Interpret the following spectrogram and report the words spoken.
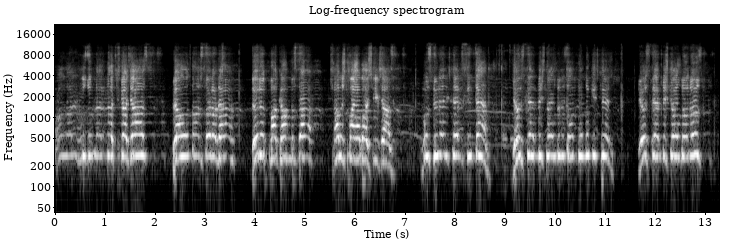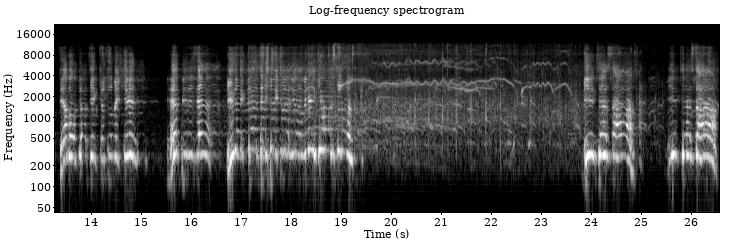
Onların huzurlarına çıkacağız. Ve ondan sonra da dönüp makamımıza çalışmaya başlayacağız. Bu süre içerisinde göstermiş olduğunuz olgunluk için, göstermiş olduğunuz demokratik tutum için hepinize yürekten teşekkür ediyorum. İyi ki varsınız. Bir kez daha, bir kez daha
